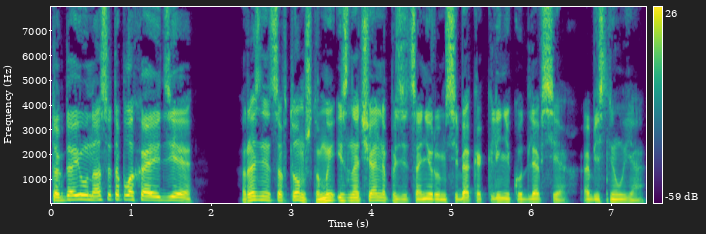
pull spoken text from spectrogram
Тогда и у нас это плохая идея». «Разница в том, что мы изначально позиционируем себя как клинику для всех», — объяснил я.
